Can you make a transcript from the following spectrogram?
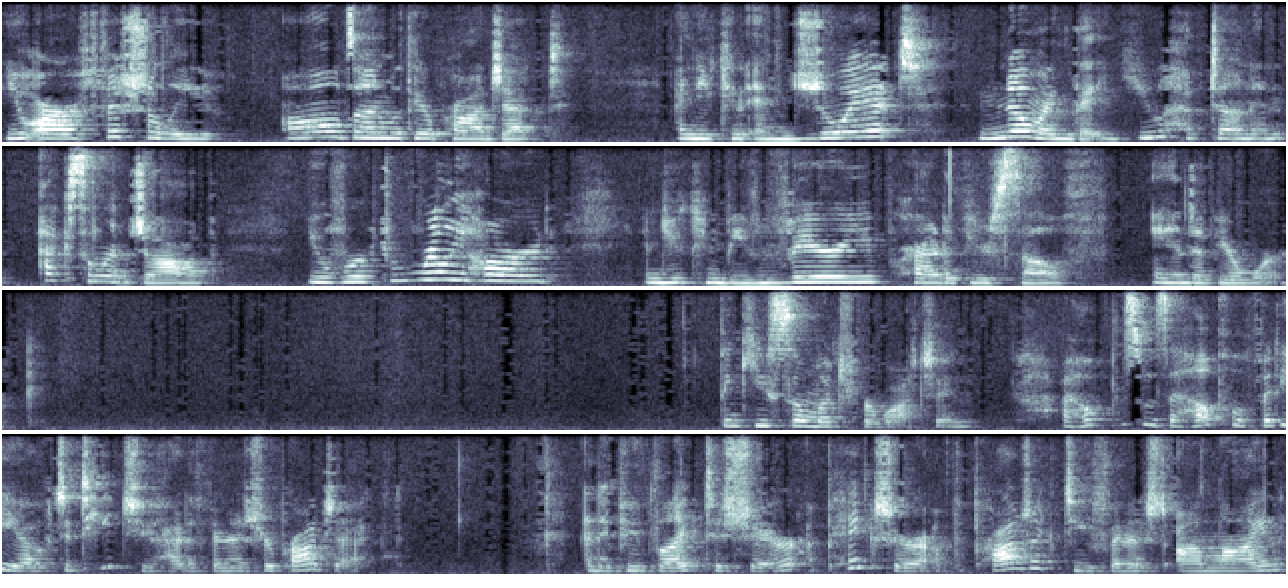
you are officially all done with your project and you can enjoy it knowing that you have done an excellent job, you've worked really hard, and you can be very proud of yourself and of your work. Thank you so much for watching. I hope this was a helpful video to teach you how to finish your project. And if you'd like to share a picture of the project you finished online,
